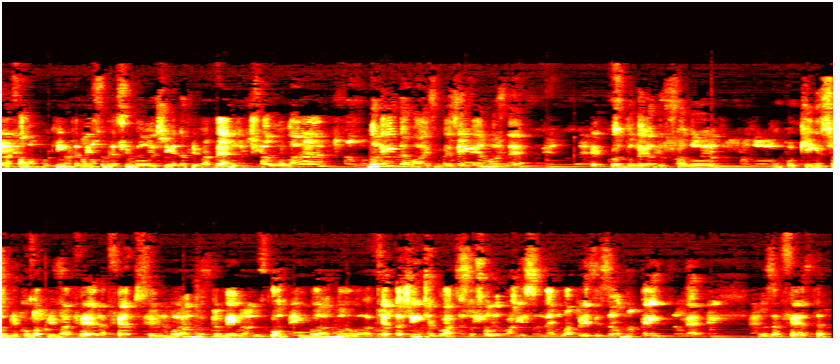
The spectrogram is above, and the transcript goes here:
para falar um pouquinho também sobre a simbologia da primavera. A gente falou lá no meio da live, mais ou menos, né? É, quando o Leandro falou um pouquinho sobre como a primavera afeta o ser humano também, o corpo humano afeta a gente agora, estou falando disso, né? Uma previsão do tempo, né? Nos afeta,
